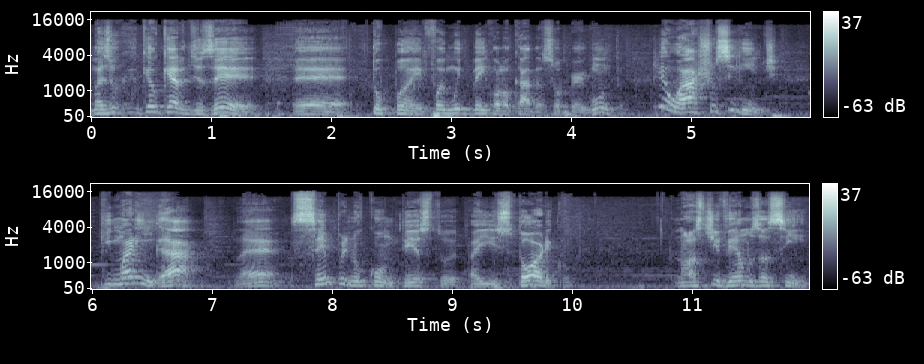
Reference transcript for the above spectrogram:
Mas o que eu quero dizer, é, Tupã, e foi muito bem colocada a sua pergunta, eu acho o seguinte, que Maringá, né, sempre no contexto aí histórico, nós tivemos assim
